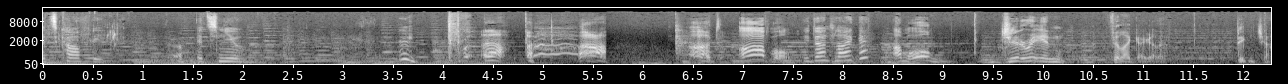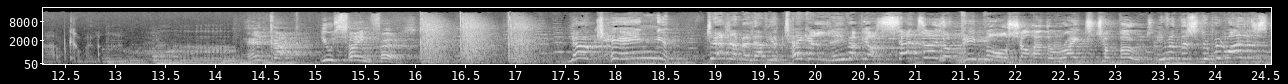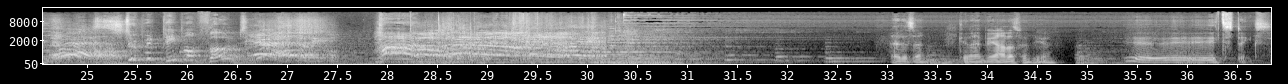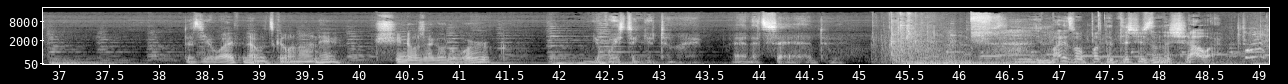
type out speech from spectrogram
It's coffee. It's new. Oh, it's awful. You don't like it? I'm all jittery and feel like I got a big job coming on. Hancock, you sign first. No king! Gentlemen, have you taken leave of your senses? The people shall have the right to vote. Even the stupid ones? Yes! Stupid people vote? Yes! Edison, can I be honest with you? It stinks. Does your wife know what's going on here? She knows I go to work. You're wasting your time, and it's sad. You might as well put the dishes in the shower. What?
